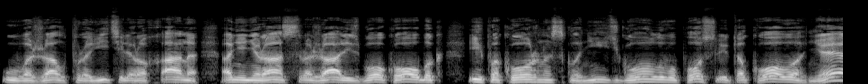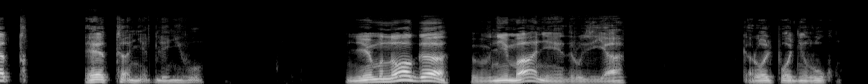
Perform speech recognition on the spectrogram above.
уважал правителя Рохана, они не раз сражались бок о бок, и покорно склонить голову после такого нет, это не для него. Немного внимания, друзья. Король поднял руку.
